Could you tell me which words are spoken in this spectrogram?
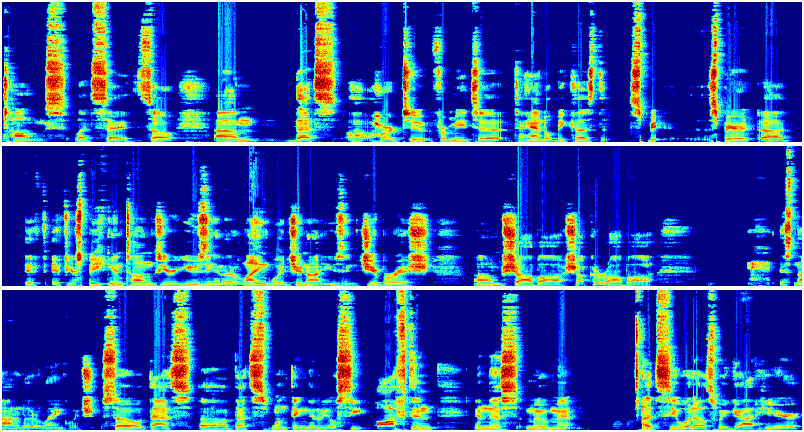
tongues, let's say. So um, that's hard to for me to to handle because the sp- Spirit. Uh, if, if you're speaking in tongues, you're using another language. You're not using gibberish. Um, shaba, shakaraba is not another language. So that's uh, that's one thing that you'll see often in this movement. Let's see what else we got here.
